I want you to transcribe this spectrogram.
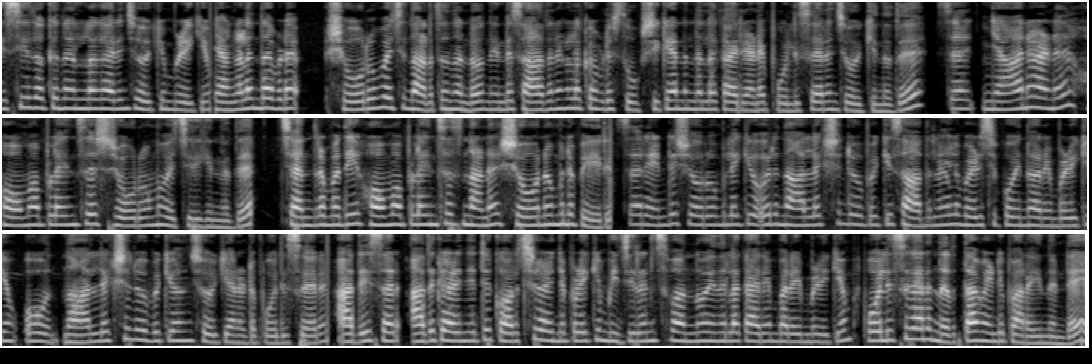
എ സി ഇതൊക്കെ എന്നുള്ള കാര്യം ചോദിക്കുമ്പോഴേക്കും ഞങ്ങൾ എന്താ ഇവിടെ ഷോറൂം വെച്ച് നടത്തുന്നുണ്ടോ? നിന്റെ സാധനങ്ങളൊക്കെ ഇവിടെ സൂക്ഷിക്കാൻ എന്നുള്ള കാര്യമാണ് പോലീസുകാരൻ ചോദിക്കുന്നത്. സർ ഞാനാണ് ഹോം അപ്ലയൻസസ് ഷോറൂം വെച്ചിരിക്കുന്നത്. ചന്ദ്രമതി ഹോം അപ്ലയൻസസ് എന്നാണ് ഷോറൂമിന് പേര്. സർ എന്റെ ഷോറൂമിലേക്ക് ഒരു നാല് ലക്ഷം രൂപയ്ക്ക് സാധനങ്ങൾ മേടിച്ചു പോയി എന്ന് പറയുമ്പോഴേക്കും ഓ നാല് ലക്ഷം രൂപയ്ക്കോ എന്ന് ചോദിക്കാനോട്ടോ പോലീസുകാരൻ. അതെ സർ അത് കഴിഞ്ഞിട്ട് കുറച്ച് കഴിഞ്ഞപ്പോഴേക്കും വിജിലൻസ് വന്നു എന്നുള്ള കാര്യം പറയുമ്പോഴേക്കും പോലീസുകാരൻ നിർത്താൻ വേണ്ടി പറയുന്നുണ്ടേ.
